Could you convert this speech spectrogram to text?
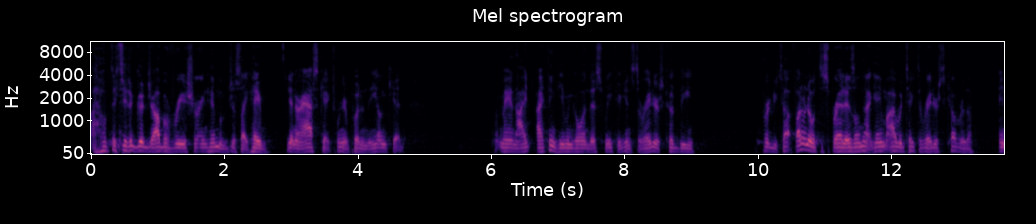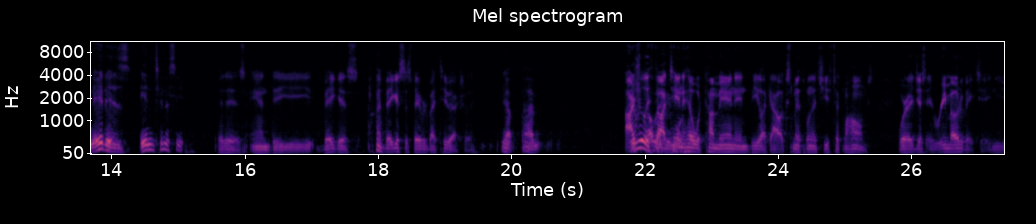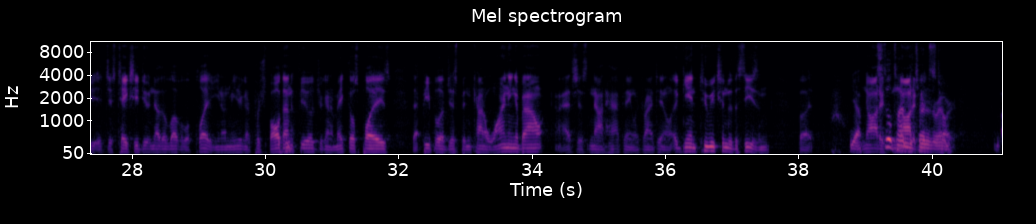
I hope they did a good job of reassuring him of just like, hey, getting our ass kicked. We're going to put in the young kid. But man, I, I think even going this week against the Raiders could be pretty tough. I don't know what the spread is on that game. I would take the Raiders to cover though, and it is in Tennessee. It is, and the Vegas Vegas is favored by two actually. Yep. Um, I really thought be more. Tannehill would come in and be like Alex Smith when the Chiefs took Mahomes, where it just it remotivates you and you, it just takes you to another level of play. You know what I mean? You're going to push the ball down the Mm-hmm. field. You're going to make those plays that people have just been kind of whining about. That's just not happening with Ryan Tannehill. Again, two weeks into the season, but yeah. not Still a, time not to a turn it around. start.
